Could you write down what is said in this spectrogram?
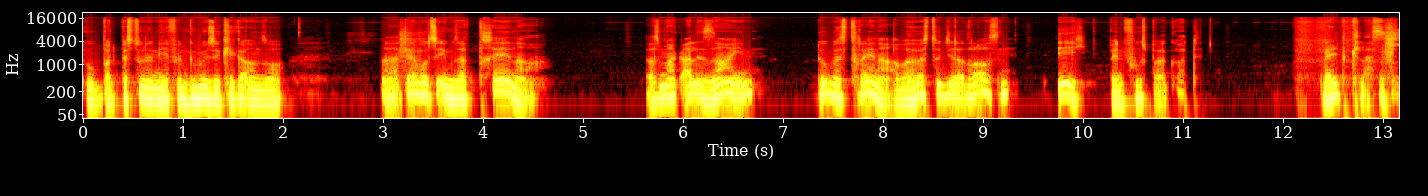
du, was bist du denn hier für ein Gemüsekicker und so. Dann hat der wohl zu ihm gesagt, Trainer, das mag alles sein, du bist Trainer, aber hörst du dir da draußen? Ich bin Fußballgott. Weltklasse.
